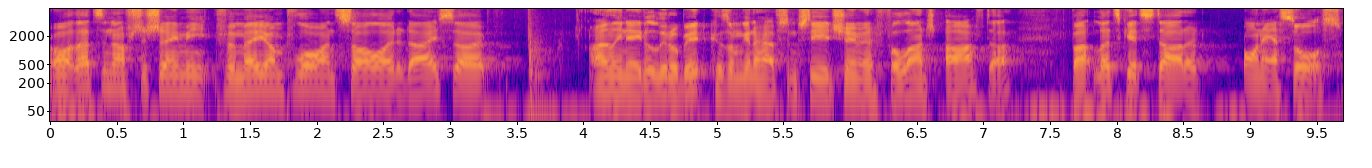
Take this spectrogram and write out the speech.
All right, that's enough sashimi for me. I'm flying solo today, so I only need a little bit because I'm gonna have some seared tuna for lunch after. But let's get started on our sauce.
